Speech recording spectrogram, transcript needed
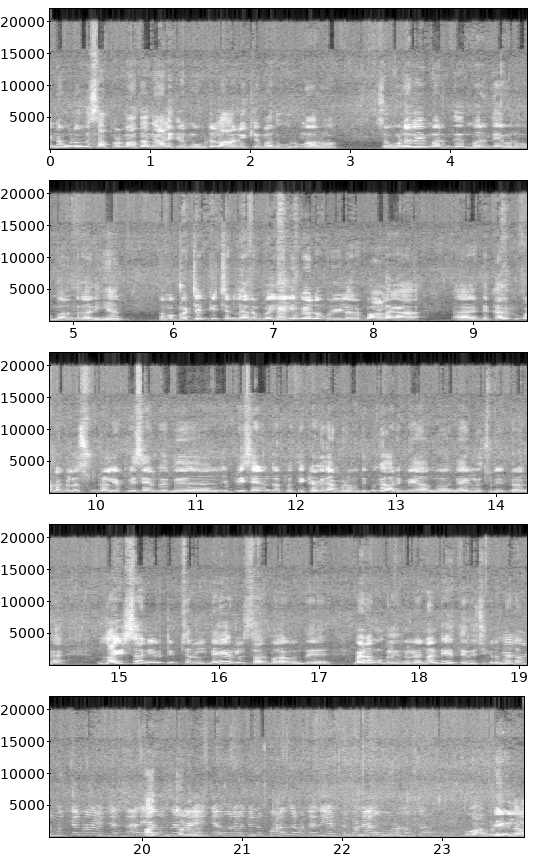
என்ன உணவு சாப்பிட்றோமோ அதான் நாளைக்கு நம்ம உடல் ஆரோக்கியம் அது உருமாறும். ஸோ உணவே மருந்து மருந்தே உணவு. மறந்துடாதீங்க. நம்ம பட்ஜெட் கிச்சனில் ரொம்ப எளிமையான முறையில் ரொம்ப அழகாக இந்த கருப்பு கொண்டக்கல்ல சுண்டல் எப்படி செய்யறது எப்படி செய்யறதை பற்றி கவிதா மேடம் வந்து மிக அருமையாக நம்ம நேரில் சொல்லியிருக்காங்க லைட்ஸ் ஆன் யூடியூப் சேனல் நேயர்கள் சார்பாக வந்து மேடம் உங்களுக்கு எங்களுடைய நன்றியை தெரிவிச்சுக்கிறேன் மேடம். ஊறணும் சார். ஓ அப்படிங்களா?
